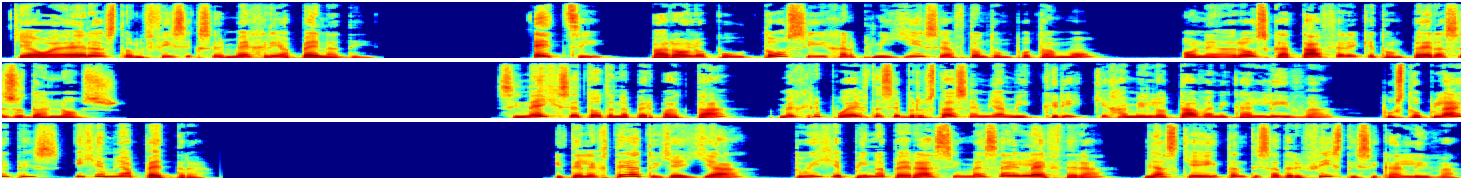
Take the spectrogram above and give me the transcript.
και ο αέρας τον φύσηξε μέχρι απέναντι. Έτσι, παρόλο που τόσοι είχαν πνιγεί σε αυτόν τον ποταμό, ο νεαρός κατάφερε και τον πέρασε ζωντανός. Συνέχισε τότε να περπατά, μέχρι που έφτασε μπροστά σε μια μικρή και χαμηλοτάβανη καλύβα που στο πλάι της είχε μια πέτρα. Η τελευταία του γιαγιά του είχε πει να περάσει μέσα ελεύθερα, μιας και ήταν της αδερφής της η καλύβα.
